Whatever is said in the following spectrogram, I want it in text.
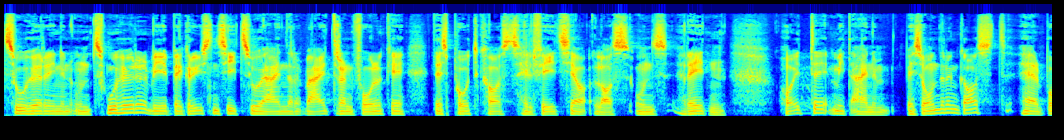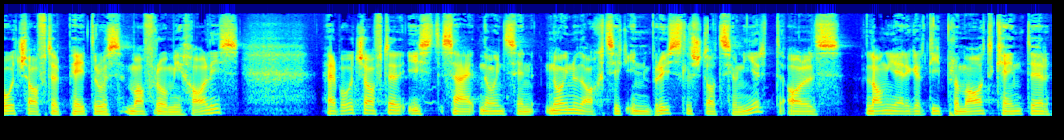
Zuhörerinnen und Zuhörer, wir begrüßen Sie zu einer weiteren Folge des Podcasts Helvetia Lass uns reden. Heute mit einem besonderen Gast, Herr Botschafter Petrus Mafro Michalis. Herr Botschafter ist seit 1989 in Brüssel stationiert. Als langjähriger Diplomat kennt er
